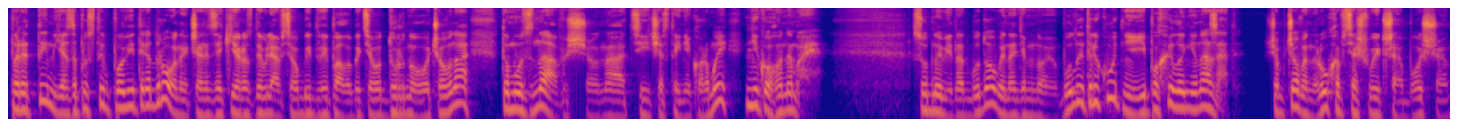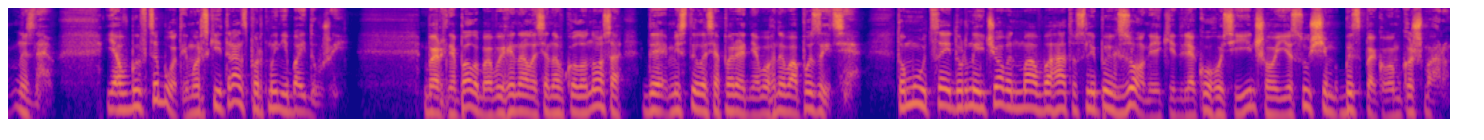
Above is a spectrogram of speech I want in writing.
Перед тим я запустив повітря дрони, через які роздивлявся обидві палуби цього дурного човна, тому знав, що на цій частині корми нікого немає. Суднові надбудови наді мною були трикутні і похилені назад, щоб човен рухався швидше або що, не знаю. Я вбив це бот, і морський транспорт мені байдужий. Верхня палуба вигиналася навколо носа, де містилася передня вогнева позиція. Тому цей дурний човен мав багато сліпих зон, які для когось іншого є сущим безпековим кошмаром.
